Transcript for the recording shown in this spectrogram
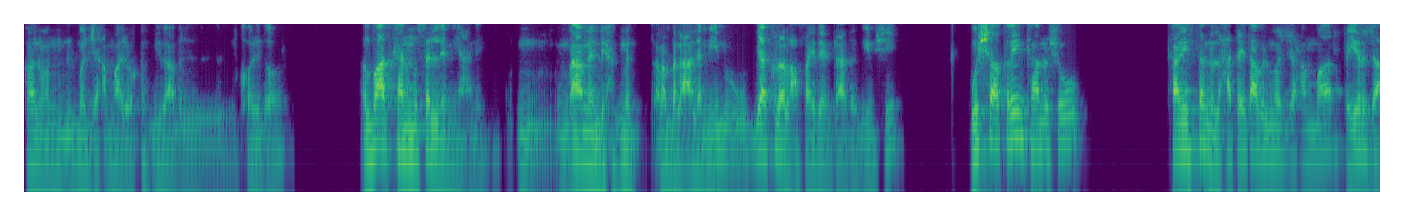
قال الموجه عمار يوقف بباب الكوريدور. البعض كان مسلم يعني مآمن بحكمة رب العالمين وبياكلوا العصايدين ثلاثة وبيمشي. والشاطرين كانوا شو؟ كانوا يستنوا لحتى يتعب الموجه عمار فيرجع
